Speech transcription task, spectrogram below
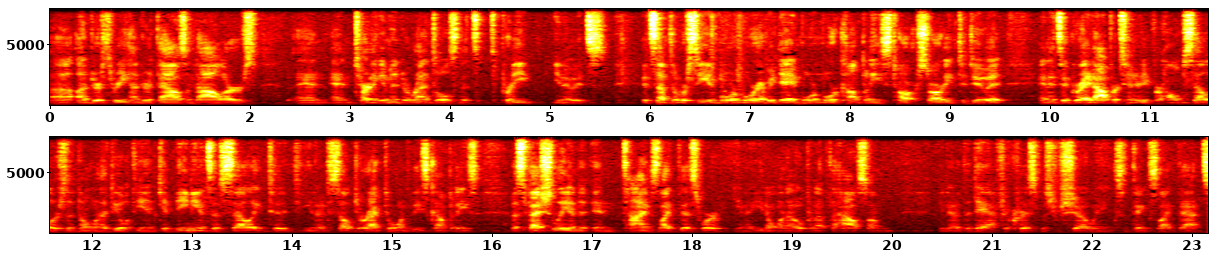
uh, under $300,000 and, and turning them into rentals. And it's, it's pretty, you know, it's, it's something we're seeing more and more every day. More and more companies tar- starting to do it and it's a great opportunity for home sellers that don't want to deal with the inconvenience of selling to you know to sell direct to one of these companies, especially in in times like this where you know you don't want to open up the house on you know the day after Christmas for showings and things like that.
